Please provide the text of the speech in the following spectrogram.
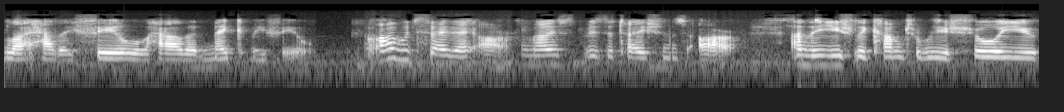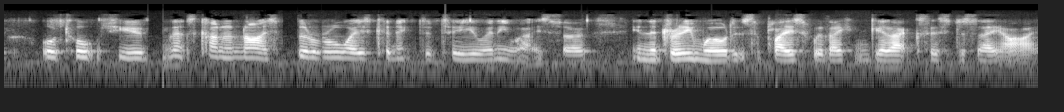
like how they feel or how they make me feel. I would say they are. Most visitations are. And they usually come to reassure you or talk to you. That's kind of nice. They're always connected to you anyway. So in the dream world, it's a place where they can get access to say hi.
